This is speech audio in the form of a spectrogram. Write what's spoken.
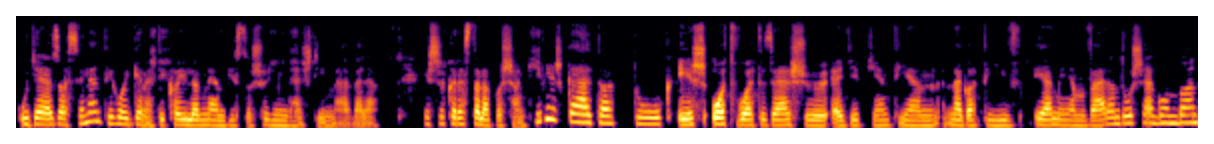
Ugye ez azt jelenti, hogy genetikailag nem biztos, hogy minden stimmel vele. És akkor ezt alaposan kivizsgáltattuk, és ott volt az első egyébként ilyen negatív élményem a várandóságomban,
